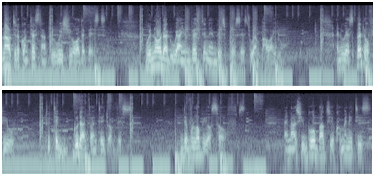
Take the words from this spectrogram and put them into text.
Now to the contestant, we wish you all the best. We know that we are investing in this process to empower you. And we expect of you to take good advantage of this. Develop yourselves. And as you go back to your communities,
